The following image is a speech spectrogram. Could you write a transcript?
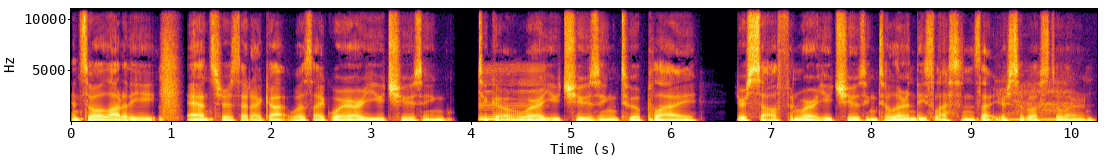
And so, a lot of the answers that I got was like, "Where are you choosing to go? Where are Mm. you choosing to apply?" yourself and where are you choosing to learn these lessons that you're supposed to learn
